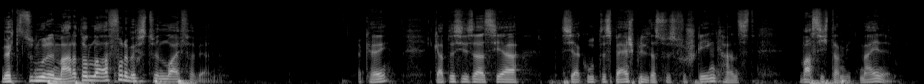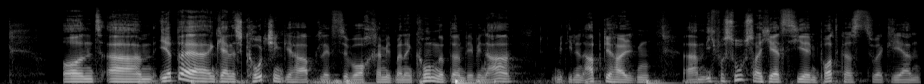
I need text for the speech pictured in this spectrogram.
Möchtest du nur einen Marathon laufen oder möchtest du ein Läufer werden? Okay? Ich glaube, das ist ein sehr, sehr gutes Beispiel, dass du es verstehen kannst. was ich damit meine. Und ähm, ich habe da ein kleines Coaching gehabt letzte Woche mit meinen Kunden, habe da ein Webinar mit ihnen abgehalten. Ähm, ich versuche es euch jetzt hier im Podcast zu erklären,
